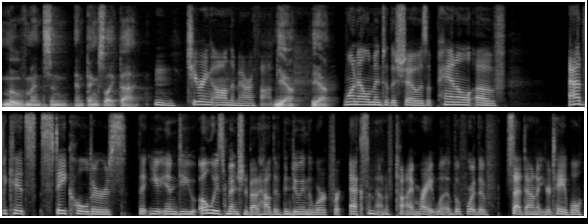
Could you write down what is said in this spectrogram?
movements and, and things like that. Mm, cheering on the marathon. Yeah, yeah. One element of the show is a panel of advocates, stakeholders that you and do you always mention about how they've been doing the work for X amount of time, right? Before they've sat down at your table.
